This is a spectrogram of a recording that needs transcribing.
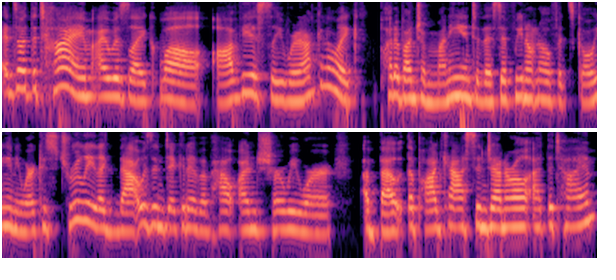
And so at the time, I was like, well, obviously, we're not going to like put a bunch of money into this if we don't know if it's going anywhere. Because truly, like, that was indicative of how unsure we were about the podcast in general at the time.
